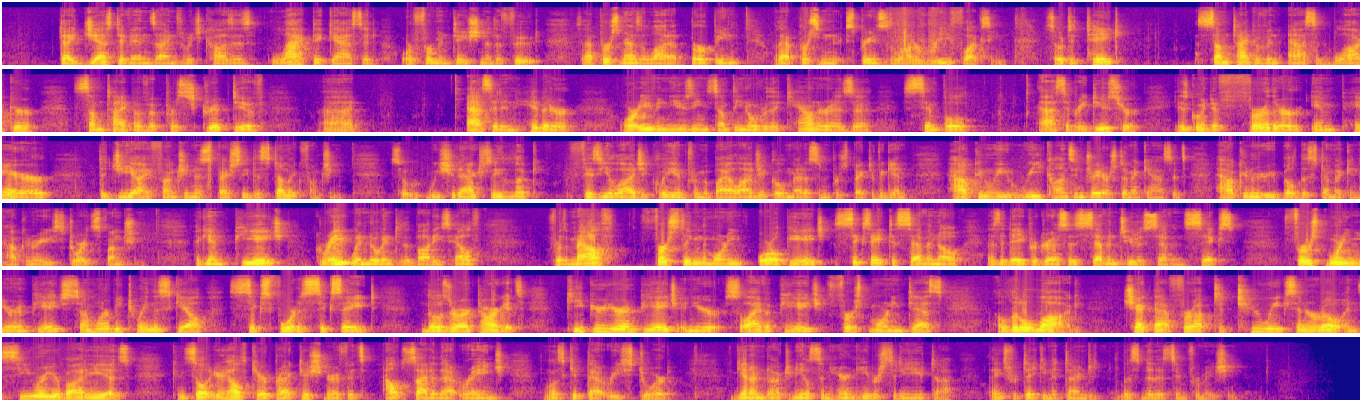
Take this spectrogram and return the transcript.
digestive enzymes, which causes lactic acid or fermentation of the food. So that person has a lot of burping, or that person experiences a lot of refluxing. So to take some type of an acid blocker, some type of a prescriptive uh, acid inhibitor, or even using something over the counter as a simple acid reducer is going to further impair the GI function, especially the stomach function. So we should actually look physiologically and from a biological medicine perspective again, how can we reconcentrate our stomach acids? How can we rebuild the stomach and how can we restore its function? Again, pH, great window into the body's health. For the mouth, first thing in the morning, oral pH 6.8 to 7.0 as the day progresses, 7.2 to 7.6. First morning urine pH somewhere between the scale 6.4 to 6.8. Those are our targets. Keep your urine pH and your saliva pH first morning tests a little log. Check that for up to two weeks in a row and see where your body is. Consult your healthcare practitioner if it's outside of that range. Let's get that restored. Again, I'm Dr. Nielsen here in Heber City, Utah. Thanks for taking the time to listen to this information.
